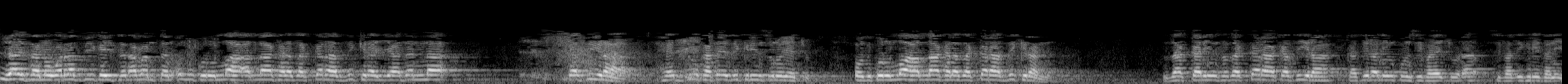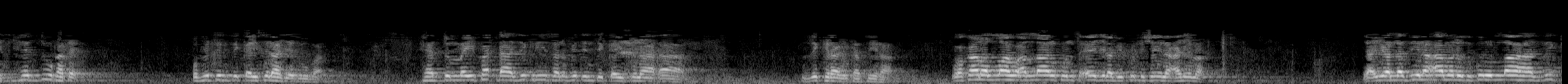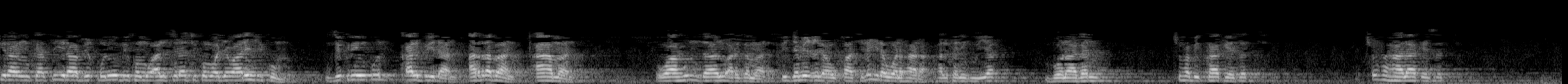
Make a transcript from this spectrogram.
يا إسان وربي كيسن أمنتن اذكروا الله الله كان ذكر ذكرا يادنا كثيرا هدو كتئ ذكر سنو اذكروا الله الله كان ذكر ذكرا zakkariin tazakkaraa kasiira kasiiraniin kun sifa jechuudha sifa zikrii saniif hedduu kate ufitti xiqqeessinaa jedhuuba heddummeeyfadhaa zikrii san ufitti xiqqeessinaadha zikran kasiira وكان الله الله كنت أجل بكل شيء عليما يا أيها الذين آمنوا اذكروا الله ذكرا كثيرا بقلوبكم وألسنتكم وجوارحكم ذكر كن قلبي دان الربان آمن وهم دانوا أرجمان في جميع الأوقات ليلا ونهارا هل كان يقول بوناغن شوف بكا كيست شوف هالا كيست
